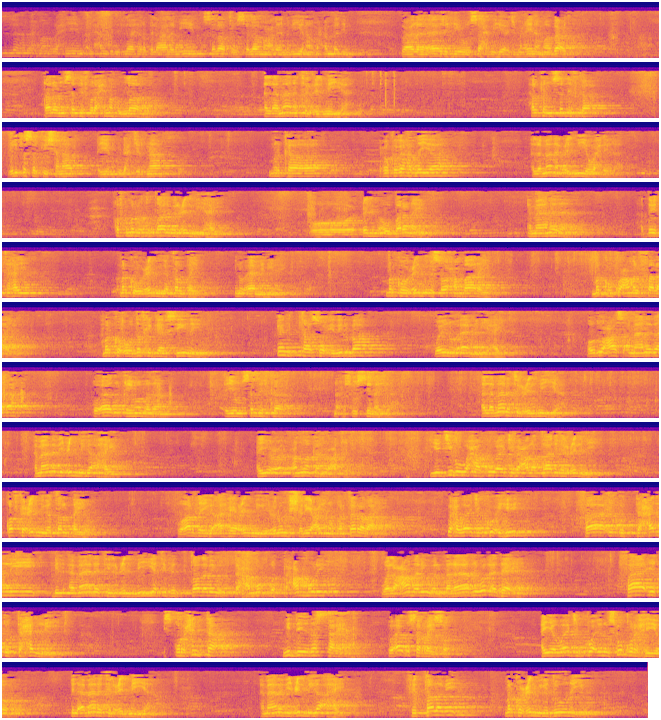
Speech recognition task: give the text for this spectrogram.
بسم الله الرحمن الرحيم الحمد لله رب العالمين والصلاة والسلام على نبينا محمد وعلى آله وصحبه أجمعين ما بعد قال المسلف رحمه الله الأمانة العلمية هل كان مسلفك ولي فصل كي شناب أيين كل حجرنا مركا وحكا هذا الأمانة العلمية وحليلها qofku markuu taalib cilmi yahay oo cilmi uu baranayo amaanada hadday tahay marka uu cilmiga dalbayo inuu aamin yahay. Marka uu cilmiga soo xambaarayo markuu ku camal falayo marka uu dadka gaarsiinayo intaasoo idilba waa inuu aamin yahay. Mawduucaas amaanada ah oo aada u qiimo badan ayuu musanifka na xusuusinaya alamaanatu alcilmiya. Amaanadii cilmiga ahayd ayuu cunwaankan u caqiday. Yajibu waxaa ku waajiba calaa taalib alcilmi. Qofka cilmiga dalbayo oo ardayga ah ee cilmigii culum shariica inuu barta rabaahay waxa waajib ku ahi فائق التحلي بالأمانة العلمية في الطلب والتحمل والعمل والبلاغ والأداء فائق التحلي اسقرحنت مدي السرع وآد سريسه أي واجب كوائن اسقرحيه بالأمانة العلمية أمانة علمي أهي في الطلب مركو علمي دونيه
